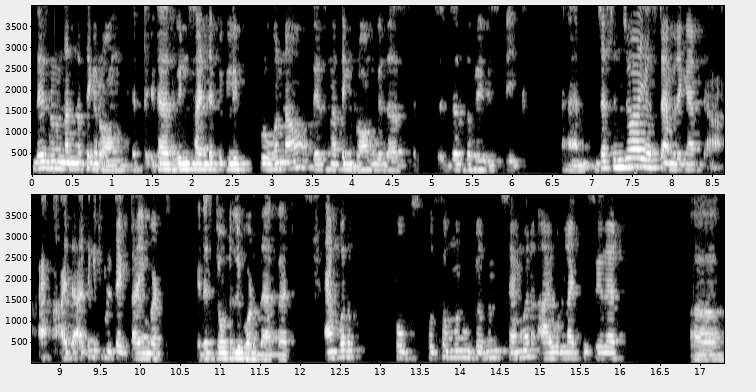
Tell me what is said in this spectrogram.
there's nothing wrong it, it has been scientifically proven now there's nothing wrong with us it's just the way we speak and just enjoy your stammering and I, I, I think it will take time but it is totally worth the effort and for the for for someone who doesn't stammer, I would like to say that uh,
